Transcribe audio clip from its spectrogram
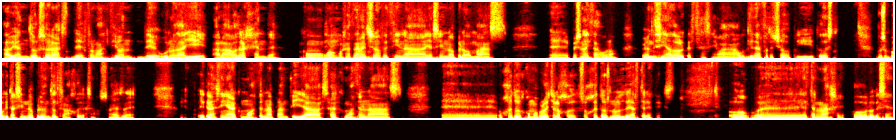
habían dos horas de formación de uno de allí a la otra gente. Como, bueno, Sí. como se hace en oficina y así, ¿no? Pero más eh, personalizado, ¿no? Era un diseñador que te enseñaba a utilizar Photoshop y todo esto. Pues un poquito así, ¿no? Pero dentro del trabajo, digamos, ¿sabes? De, hay que enseñar cómo hacer una plantilla, ¿sabes? Cómo hacer unas eh, objetos, cómo aprovechar los objetos null de After Effects. O eh, el drenaje, o lo que sea.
